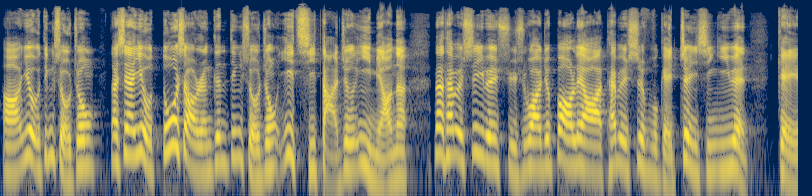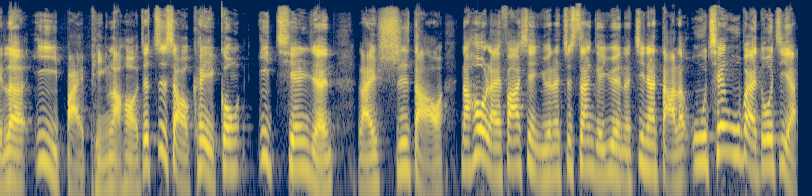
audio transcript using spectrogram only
啊，又有丁守中，那现在又有多少人跟丁守中一起打这个疫苗呢？那台北市议员许淑华就爆料啊，台北市府给振兴医院。给了一百瓶了哈，这至少可以供一千人来施打哦。那后来发现，原来这三个月呢，竟然打了五千五百多剂啊！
